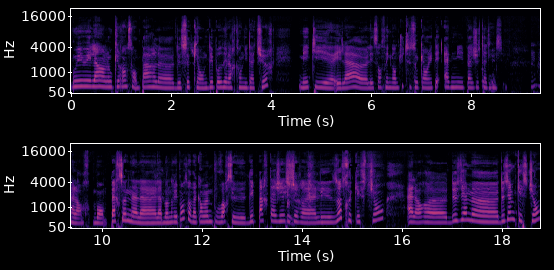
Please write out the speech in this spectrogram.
Oui, oui, là en l'occurrence on parle euh, de ceux qui ont déposé leur candidature, mais qui et là euh, les 158 c'est ceux qui ont été admis, pas juste admissibles. Mhm. Alors bon, personne n'a la, la bonne réponse, on va quand même pouvoir se départager sur euh, les autres questions. Alors euh, deuxième euh, deuxième question.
